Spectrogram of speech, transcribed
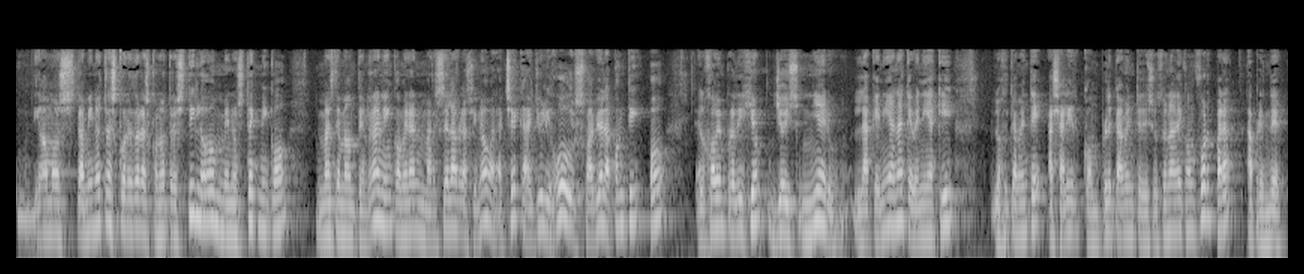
Digamos, también otras corredoras con otro estilo, menos técnico, más de mountain running, como eran Marcela Blasinova, la checa, Julie Gus, Fabiola Conti o el joven prodigio Joyce Nieru, la keniana que venía aquí lógicamente, a salir completamente de su zona de confort para aprender.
